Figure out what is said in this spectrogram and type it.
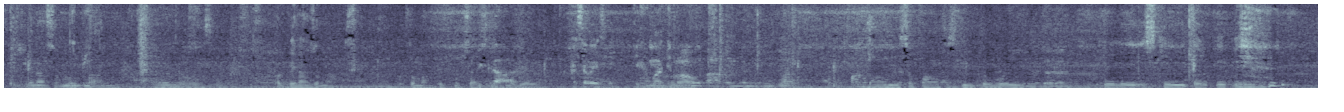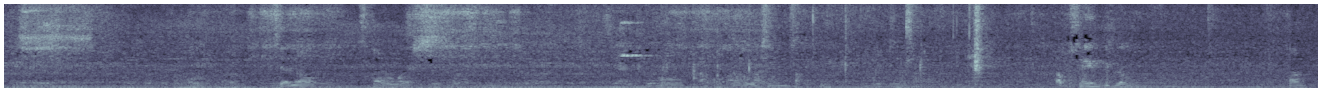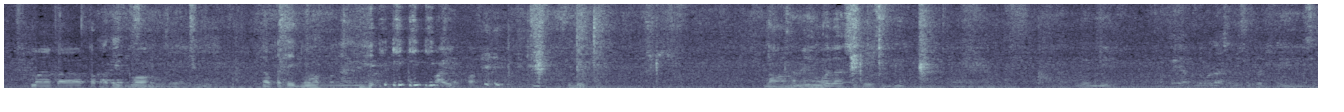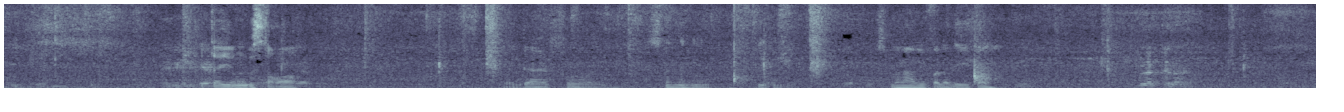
Pag binasag mo yung paan, pag binasag mo, automatic magsasama dyan. Kasabay siya. Tinamati mo ako. Dami sapatos dito, boy. Pili skater, pipi. si ano? Star Wars. Tapos ngayon biglang Ha? Mga ka- kapatid mo. Kapatid mo. kaya pa. Dami. Wala si Lucy. Ito yung gusto ko. Garful. Saan na yun? Dito. Marami pala dito. Vlog ka na.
